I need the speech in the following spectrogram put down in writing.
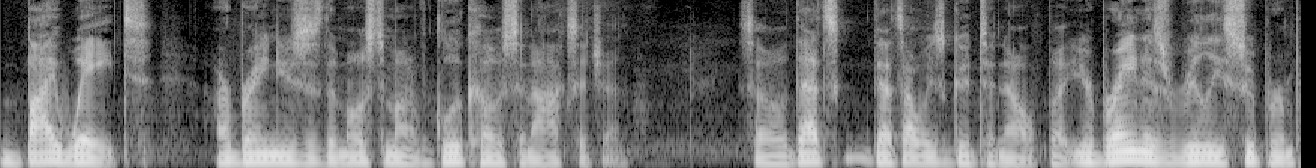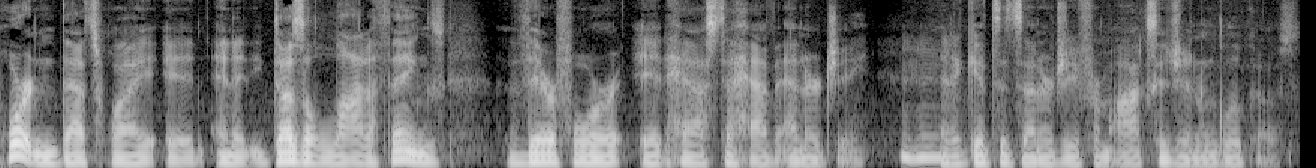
by weight, our brain uses the most amount of glucose and oxygen. So that's that's always good to know. But your brain is really super important. That's why it and it does a lot of things. Therefore, it has to have energy, and it gets its energy from oxygen and glucose.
